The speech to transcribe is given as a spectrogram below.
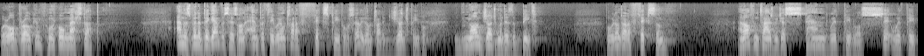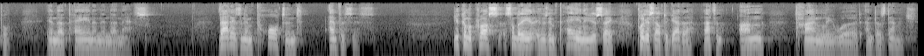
We're all broken, we're all messed up. And there's been a big emphasis on empathy. We don't try to fix people, we certainly don't try to judge people. Non judgment is the beat. But we don't try to fix them. And oftentimes we just stand with people or sit with people in their pain and in their mess. That is an important emphasis. You come across somebody who's in pain and you say, pull yourself together. That's an untimely word and does damage.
